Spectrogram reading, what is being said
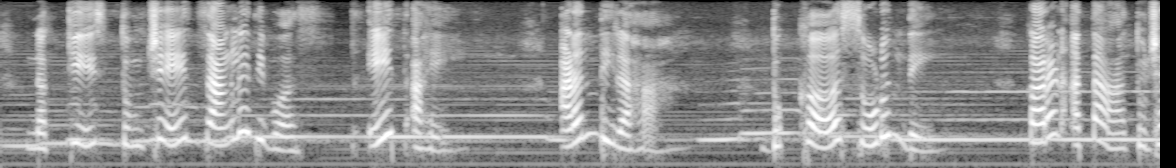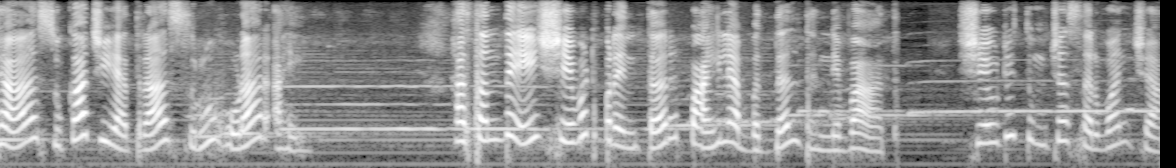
नक्कीच तुमचे चांगले दिवस येत आहे. आनंदी राहा. दुःख सोडून दे. कारण आता तुझ्या सुखाची यात्रा सुरू होणार आहे. हा संदेश शेवटपर्यंत पाहिल्याबद्दल धन्यवाद. शेवटी तुमच्या सर्वांच्या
